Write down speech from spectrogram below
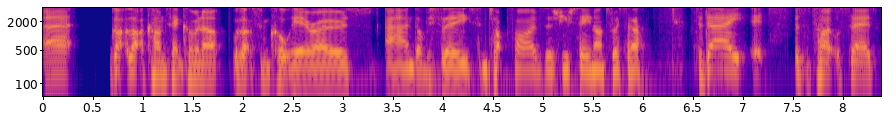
Uh, got a lot of content coming up. We've got some cult heroes and obviously some top fives, as you've seen on Twitter. Today, it's, as the title says,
